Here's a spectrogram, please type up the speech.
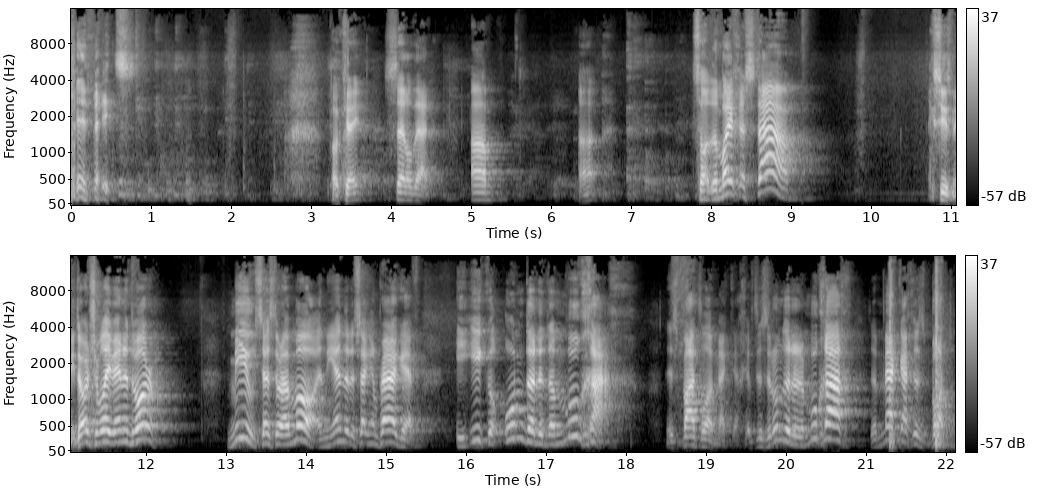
inmates. Okay, settle that. Um, uh, so the Meicha Stam, excuse me, don't Shavlev Ein Dvorim. Miu says to Ramah in the end of the second paragraph, I'ika umda the muchach is battle on Mekach. If there's an umda the muchach, the Mekach is bottom.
